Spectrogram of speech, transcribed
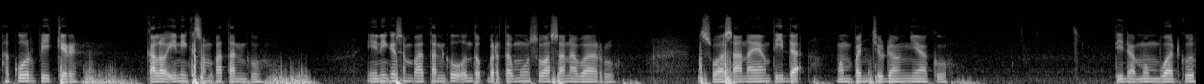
Aku berpikir kalau ini kesempatanku. Ini kesempatanku untuk bertemu suasana baru. Suasana yang tidak mempencudangi aku. Tidak membuatku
